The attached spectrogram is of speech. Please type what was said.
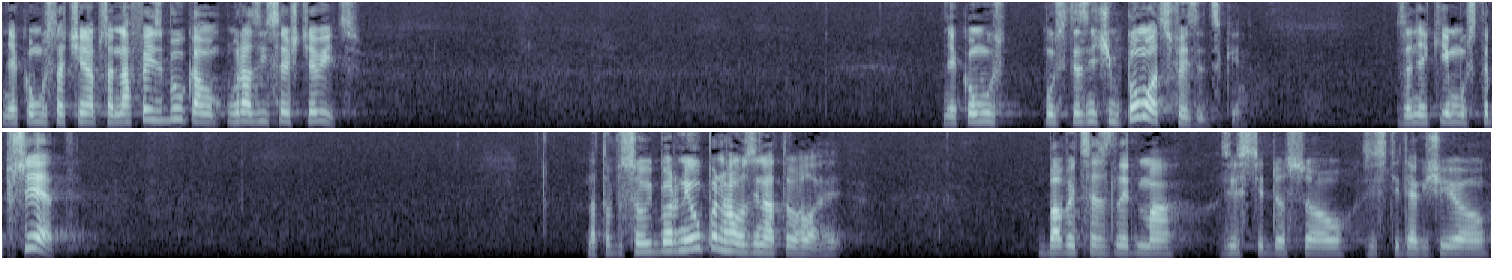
Někomu stačí napsat na Facebook a urazí se ještě víc. Někomu musíte s něčím pomoct fyzicky. Za někým musíte přijet. Na to jsou výborné open na tohle bavit se s lidma, zjistit, kdo jsou, zjistit, jak žijou.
